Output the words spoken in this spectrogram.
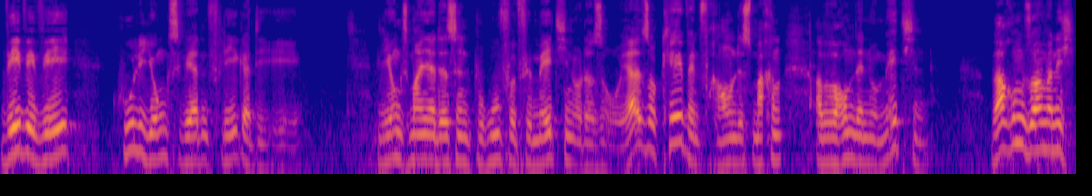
www.coolejungswerdenpfleger.de die Jungs meinen ja, das sind Berufe für Mädchen oder so. Ja, ist okay, wenn Frauen das machen, aber warum denn nur Mädchen? Warum sollen wir nicht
